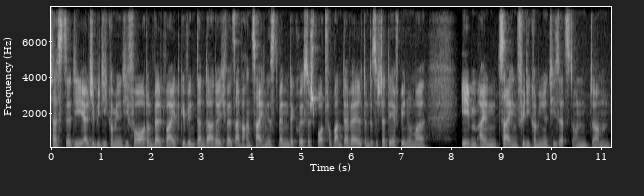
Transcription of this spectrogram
Das heißt, äh, die LGBT-Community vor Ort und weltweit gewinnt dann dadurch, weil es einfach ein Zeichen ist, wenn der größte Sportverband der Welt, und das ist der DFB nun mal, eben ein Zeichen für die Community setzt. Und ähm,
